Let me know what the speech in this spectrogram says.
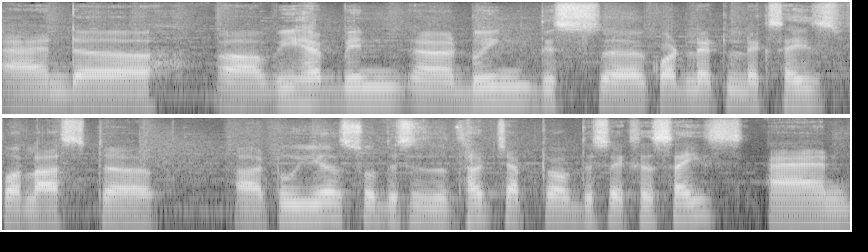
And uh, uh, we have been uh, doing this quadrilateral exercise for last two years. So this is the third chapter of this exercise. And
